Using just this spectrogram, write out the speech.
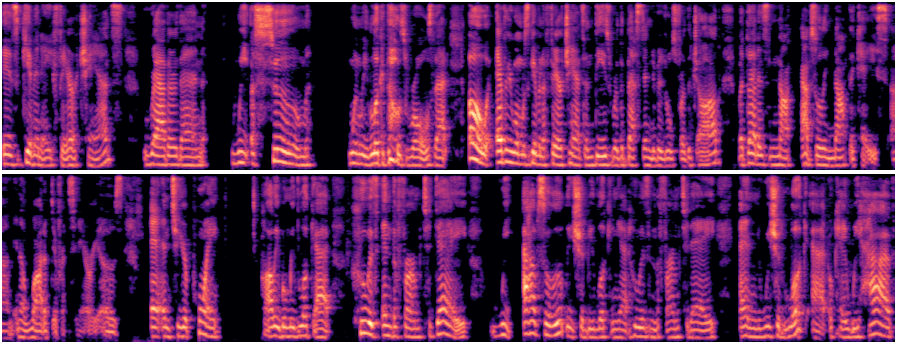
is given a fair chance rather than we assume when we look at those roles that oh everyone was given a fair chance and these were the best individuals for the job. But that is not absolutely not the case um, in a lot of different scenarios. And, and to your point holly when we look at who is in the firm today we absolutely should be looking at who is in the firm today and we should look at okay we have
